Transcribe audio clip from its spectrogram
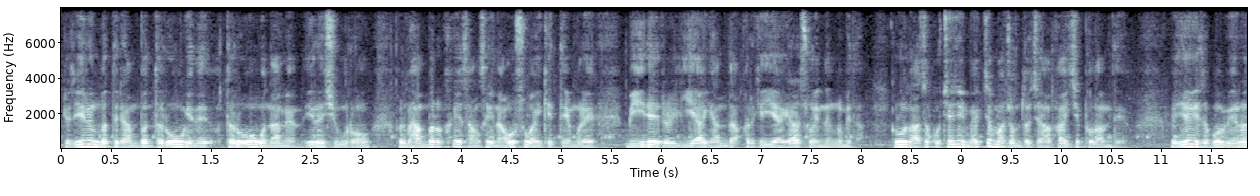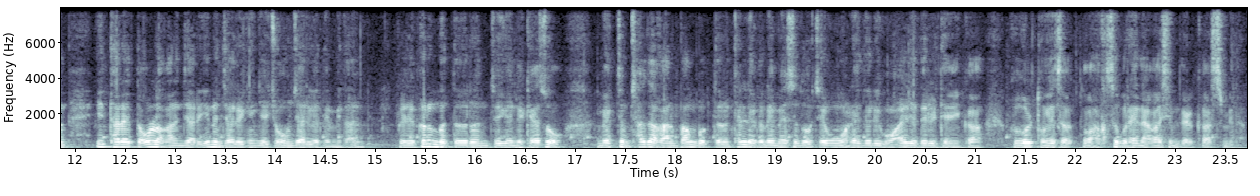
그래서 이런 것들이 한번 들어오게 되- 들어오고 나면 이런 식으로 그러면 한 번은 크게 상승이 나올 수가 있기 때문에 미래를 이야기한다 그렇게 이야기할 수가 있는 겁니다. 그러고 나서 구체적인 맥점만 좀 더 정확하게 짚어가면 돼요. 그래서 여기서 보면은 이탈했다 올라가는 자리 이런 자리가 굉장히 좋은 자리가 됩니다. 그래서 그런 것들은 저희가 이제 계속 맥점 찾아가는 방법들은 텔레그램에서도 제공을 해드리고 알려드릴 테니까 그걸 통해서 또 학습을 해 나가시면 될 것 같습니다.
